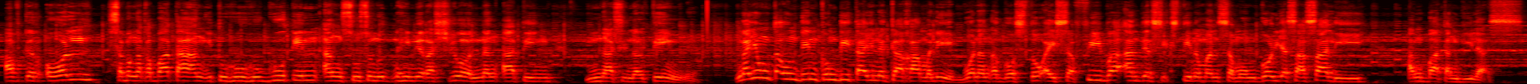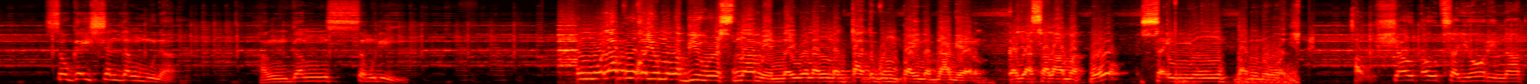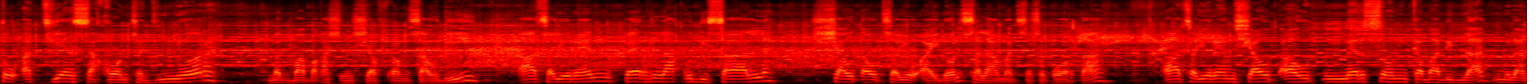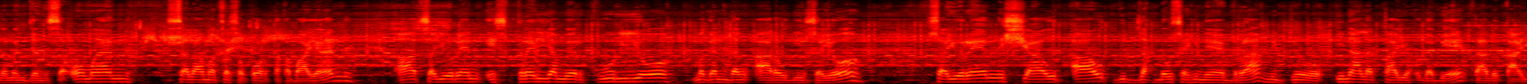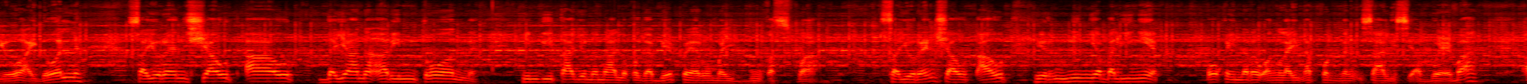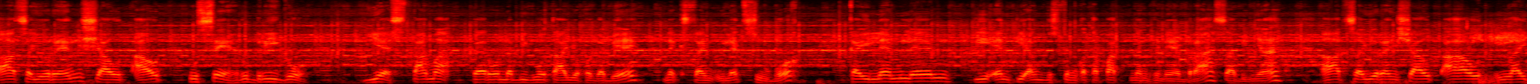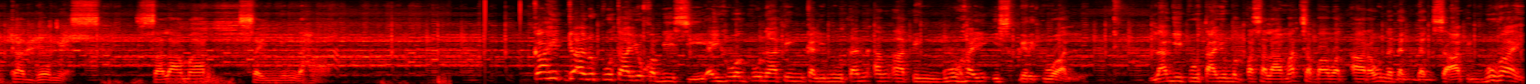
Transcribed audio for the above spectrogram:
After all, sa mga kabataang ito huhugutin ang susunod na henerasyon ng ating national team. Ngayong taon din kung di tayo nagkakamali, buwan ng Agosto ay sa FIBA Under-16 naman sa Mongolia sasali ang Batang Gilas. So guys, yan lang muna. Hanggang sa muli. Kung wala po kayong mga viewers namin ay walang magtatagumpay na vlogger. Kaya salamat po sa inyong panunood. Shout out sa iyo Renato Atienza Concha Jr. Magbabakasyon siya from Saudi. At sa iyo rin Perla Kudisal. Shout out sa iyo idol. Salamat sa suporta. At sa iyo rin shout out Merson Kabadi Vlog mula naman dyan sa Oman. Salamat sa suporta kabayan. At sa iyo rin Estrella Mercurio. Magandang araw din sa iyo. Sa iyo rin, shout out. Good luck daw sa Hinebra. Medyo inalat tayo kagabi. Talo tayo, idol. Sa iyo rin, shout out. Diana Arinton. Hindi tayo nanalo kagabi pero may bukas pa. Sa iyo rin, shout out. Herminia Balingit. Okay na raw ang lineup wag nang isali si Abueva. At sa iyo rin, shout out. Jose Rodrigo. Yes, tama. Pero nabigo tayo kagabi. Next time ulit, subok. Kay Lemlem, TNT ang gustong katapat ng Ginebra, sabi niya. At sa iyo rin shout out, Laika Gomez. Salamat sa inyong lahat. Kahit gaano po tayo kabisi, ay huwag po nating kalimutan ang ating buhay espiritual. Lagi po tayong magpasalamat sa bawat araw na dagdag sa ating buhay.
